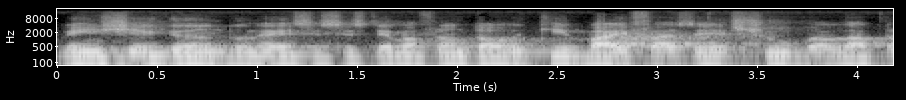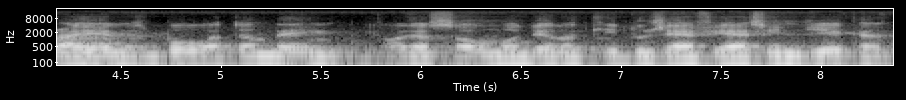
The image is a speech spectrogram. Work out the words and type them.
vem chegando né, esse sistema frontal que vai fazer chuva lá para eles boa também. Olha só, o modelo aqui do GFS indica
